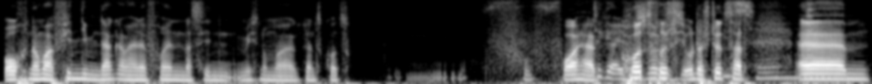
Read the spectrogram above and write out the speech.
auch nochmal vielen lieben Dank an meine Freundin, dass sie mich nochmal ganz kurz vorher Digga, kurzfristig unterstützt hat. Ähm,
